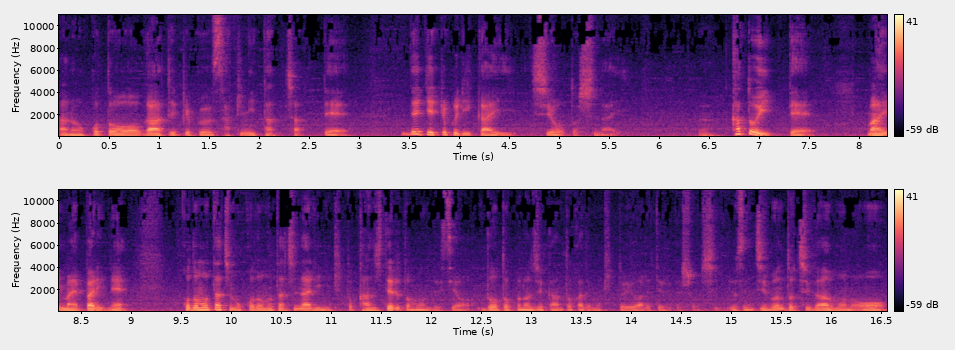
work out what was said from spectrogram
あのことが結局先に立っちゃってで結局理解しようとしない、うん、かといってまあ今やっぱりね子供たちも子供たちなりにきっと感じてると思うんですよ。道徳の時間とかでもきっと言われてるでしょうし。要するに自分と違うものを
